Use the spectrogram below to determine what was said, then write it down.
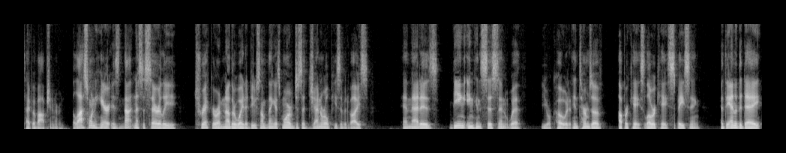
type of option. The last one here is not necessarily trick or another way to do something. It's more of just a general piece of advice. And that is being inconsistent with your code in terms of uppercase, lowercase, spacing. At the end of the day,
